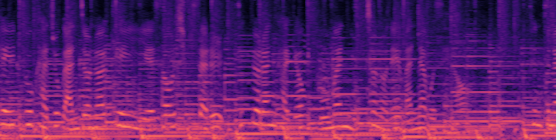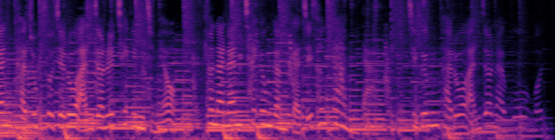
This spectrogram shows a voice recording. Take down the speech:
K2 가죽 안전화 K2에서 14를 특별한 가격 56,000원에 만나보세요. 튼튼한 가죽 소재로 안전을 책임지며 편안한 착용감까지 선사합니다. 지금 바로 안전하고 멋-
